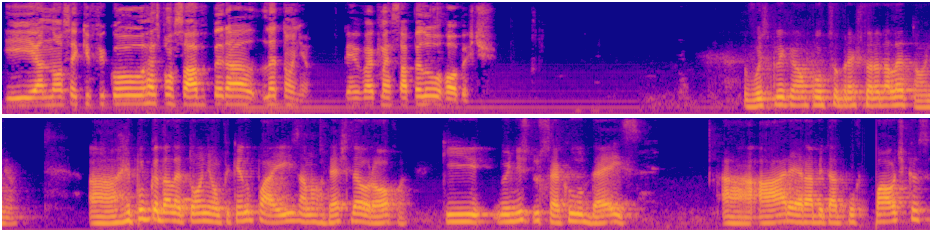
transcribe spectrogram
e a nossa equipe ficou responsável pela Letônia. Quem vai começar pelo Robert. Eu vou explicar um pouco sobre a história da Letônia. A República da Letônia é um pequeno país a nordeste da Europa que, no início do século X, a, a área era habitada por bálticas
